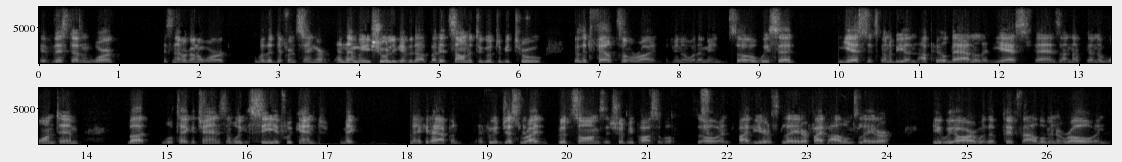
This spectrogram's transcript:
if this doesn't work, it's never going to work with a different singer, and then we surely give it up. But it sounded too good to be true because it felt so right, if you know what I mean. So we said, yes, it's going to be an uphill battle, and yes, fans are not going to want him, but we'll take a chance and we'll see if we can't make make it happen. If we just write good songs, it should be possible. So, and five years later, five albums later, here we are with a fifth album in a row, and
